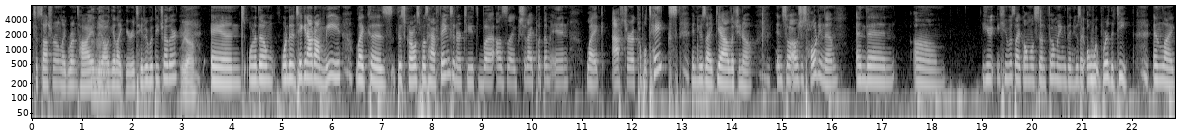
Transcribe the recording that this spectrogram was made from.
testosterone like runs high, and they all Mhm. get like irritated with each other. Yeah. And one of them wanted to take it out on me, like because this girl was supposed to have fangs in her teeth, but I was like, should I put them in like after a couple takes? And he was like, yeah, I'll let you know. And so I was just holding them, and then um he he was like almost done filming then he was like oh where are the teeth and like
